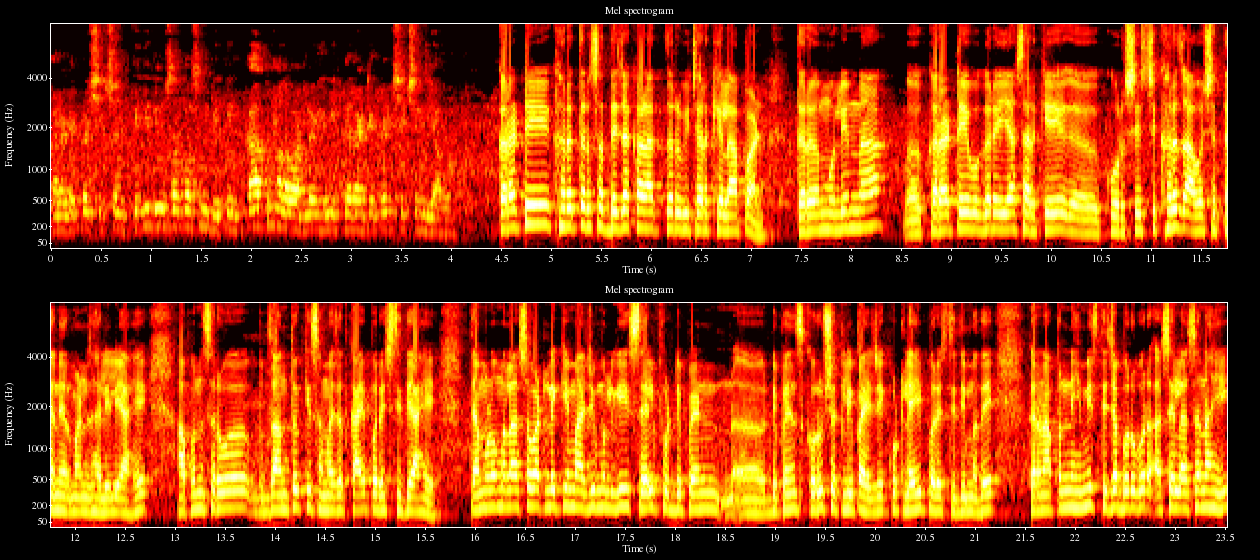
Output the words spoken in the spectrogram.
कराटे प्रशिक्षण किती दिवसापासून घेतील? का तुम्हाला वाटलं हिने कराटे प्रशिक्षण घ्यावं? कराटे खरं तर सध्याच्या काळात जर विचार केला आपण तर मुलींना कराटे वगैरे यासारखे कोर्सेसची खरंच आवश्यकता निर्माण झालेली आहे. आपण सर्व जाणतो की समाजात काय परिस्थिती आहे. त्यामुळं मला असं वाटलं की माझी मुलगी सेल्फ डिपेंड डिपेंड्स करू शकली पाहिजे कुठल्याही परिस्थितीमध्ये. कारण आपण नेहमीच तिच्याबरोबर असेल असं नाही.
